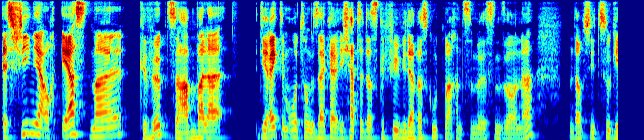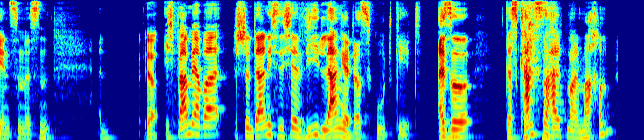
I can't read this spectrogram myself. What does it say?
Es schien ja auch erstmal gewirkt zu haben, weil er direkt im O-Ton gesagt hat, ich hatte das Gefühl, wieder was gut machen zu müssen, so, ne? Und auf sie zugehen zu müssen. Ja. Ich war mir aber schon da nicht sicher, wie lange das gut geht. Also, das kannst du halt mal machen.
